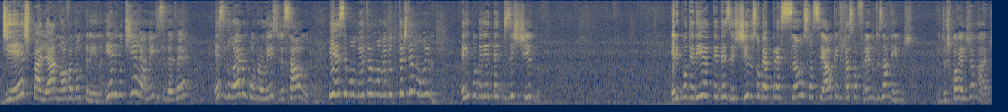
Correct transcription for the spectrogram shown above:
de espalhar nova doutrina. E ele não tinha realmente esse dever? Esse não era um compromisso de Saulo? E esse momento era o momento do testemunho. Ele poderia ter desistido. Ele poderia ter desistido sob a pressão social que ele está sofrendo dos amigos e dos correligionários.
